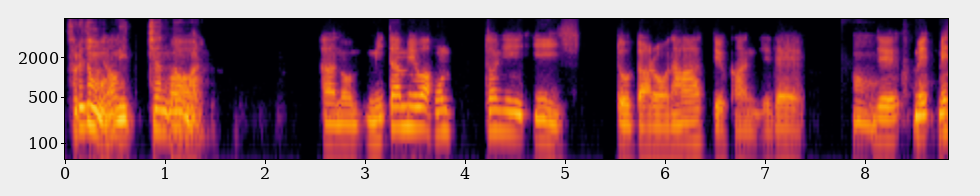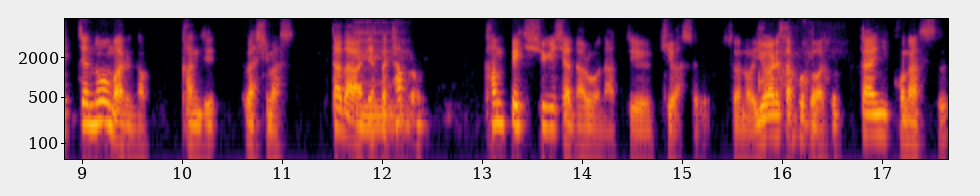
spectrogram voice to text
それともめっちゃノーマル？あの、見た目は本当にいい人だろうなっていう感じで、うん、で、め、めっちゃノーマルな感じはします。ただ、やっぱり多分、完璧主義者だろうなっていう気はする。その、言われたことは絶対にこなす。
